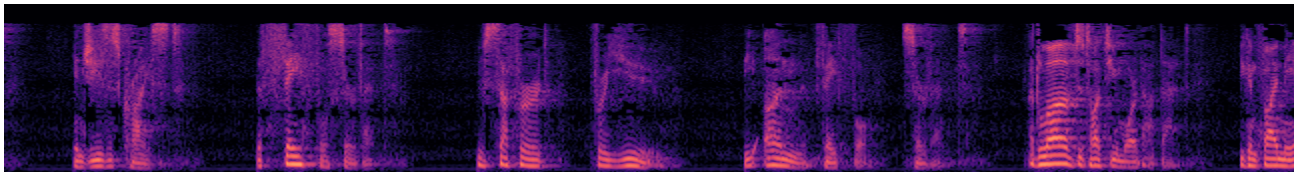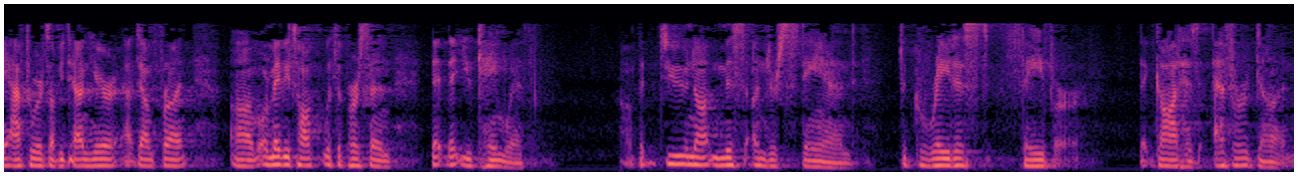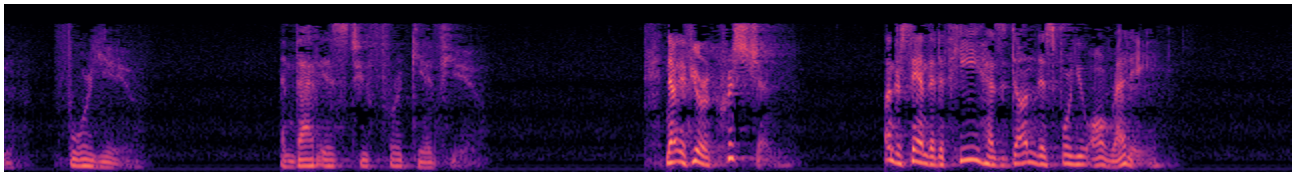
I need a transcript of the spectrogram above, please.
in Jesus Christ, the faithful servant who suffered for you, the unfaithful servant. I'd love to talk to you more about that. You can find me afterwards. I'll be down here, uh, down front, um, or maybe talk with the person that, that you came with. Uh, but do not misunderstand the greatest favor that God has ever done for you and that is to forgive you. Now, if you're a Christian, understand that if He has done this for you already,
